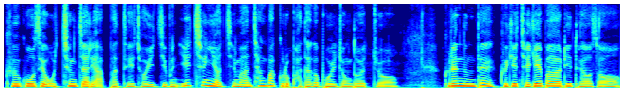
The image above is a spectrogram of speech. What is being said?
그곳에 5층짜리 아파트에 저희 집은 1층이었지만 창밖으로 바다가 보일 정도였죠. 그랬는데 그게 재개발이 되어서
